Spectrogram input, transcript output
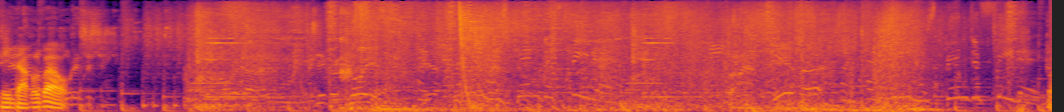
มีดักหรือเปล่า ไป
